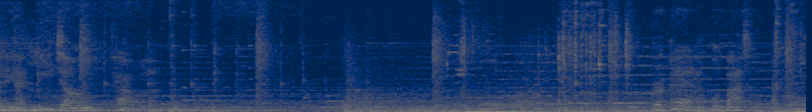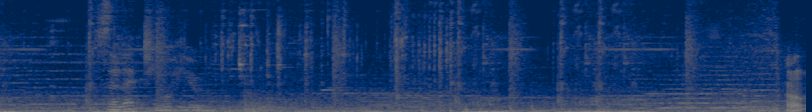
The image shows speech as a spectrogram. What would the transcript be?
Arriving at Lijiang Tower. Prepare for battle. Select your hero. Oh.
